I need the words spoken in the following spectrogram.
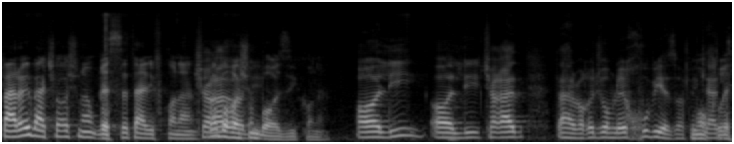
برای بچه هاشون هم قصه تعریف کنن و باهاشون. بازی کنن عالی عالی چقدر در واقع جمله خوبی اضافه کردید.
